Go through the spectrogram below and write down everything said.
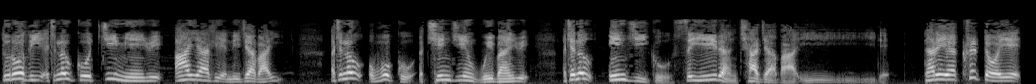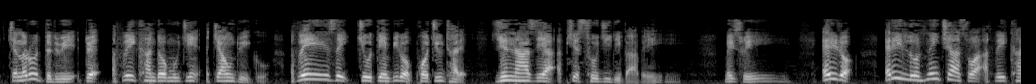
သူတို့သည်အကျွန်ုပ်ကိုကြည်မြင်၍အားရလျက်နေကြပါ၏အကျွန်ုပ်အဝတ်ကိုအချင်းချင်းဝေဖန်၍အကျွန်ုပ်အင်ကြီးကိုစည်ရည်တံချကြပါ၏တဲ့ဒါရီယာခရစ်တော်ရဲ့ကျွန်တော်တို့တွေအတွက်အသေးခံတော်မူခြင်းအကြောင်းတွေကိုအသေးစိတ်ကြိုတင်ပြီးတော့ဖော်ကျူးထားတဲ့ရင်နာစရာအဖြစ်ဆိုးကြီးတွေပါပဲမိတ်ဆွေ အဲ့ဒီတော့အဲ့ဒီလိုနှိမ့်ချစွာအသေးခံ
